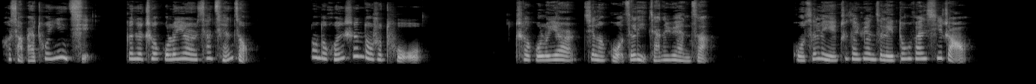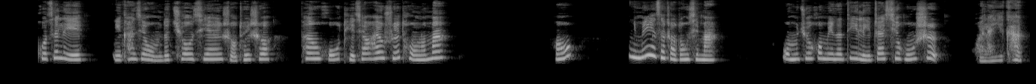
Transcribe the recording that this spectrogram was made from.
和小白兔一起跟着车轱辘印儿向前走，弄得浑身都是土。车轱辘印儿进了果子狸家的院子，果子狸正在院子里东翻西找。果子狸，你看见我们的秋千、手推车、喷壶、铁锹还有水桶了吗？哦，你们也在找东西吗？我们去后面的地里摘西红柿，回来一看，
